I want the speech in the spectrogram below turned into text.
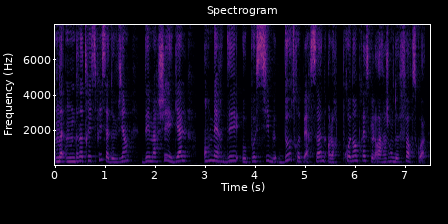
dans notre esprit, ça devient démarcher égal emmerder au possible d'autres personnes en leur prenant presque leur argent de force, quoi.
